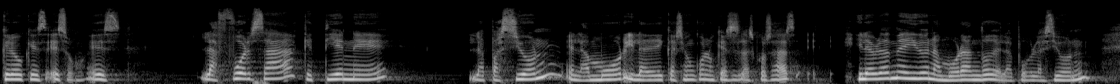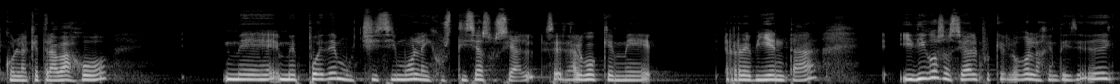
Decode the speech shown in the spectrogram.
creo que es eso, es la fuerza que tiene la pasión, el amor y la dedicación con lo que haces las cosas. Y la verdad me he ido enamorando de la población con la que trabajo. Me, me puede muchísimo la injusticia social. Es algo que me revienta. Y digo social porque luego la gente dice,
